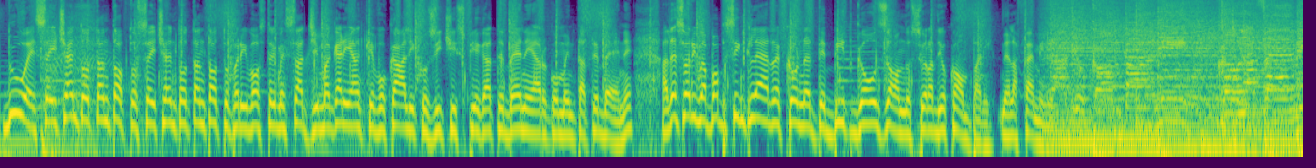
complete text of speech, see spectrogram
2688 688 per i vostri messaggi, magari anche vocali, così ci spiegate bene e argomentate bene. Adesso arriva Bob Sinclair con The Beat Goes On su Radio Company, nella Family. Radio Company con la family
